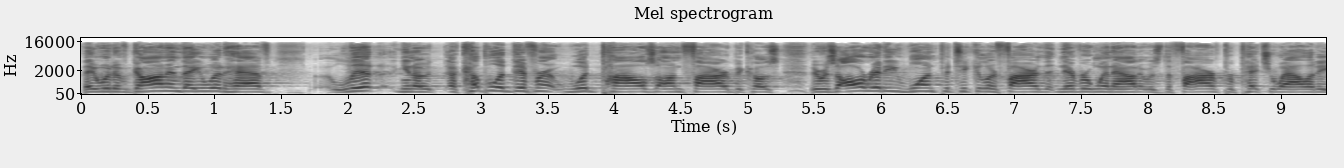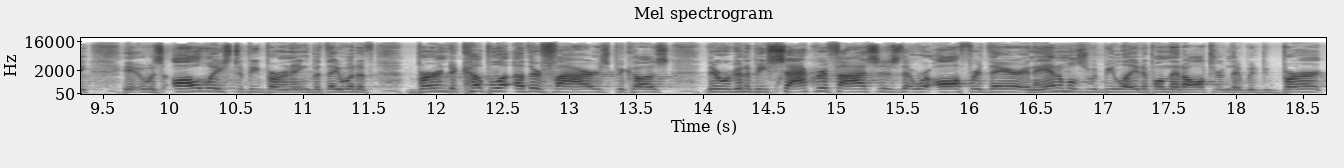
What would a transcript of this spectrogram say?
They would have gone and they would have lit, you know, a couple of different wood piles on fire because there was already one particular fire that never went out. It was the fire of perpetuality. It was always to be burning, but they would have burned a couple of other fires because there were going to be sacrifices that were offered there, and animals would be laid up on that altar and they would be burnt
